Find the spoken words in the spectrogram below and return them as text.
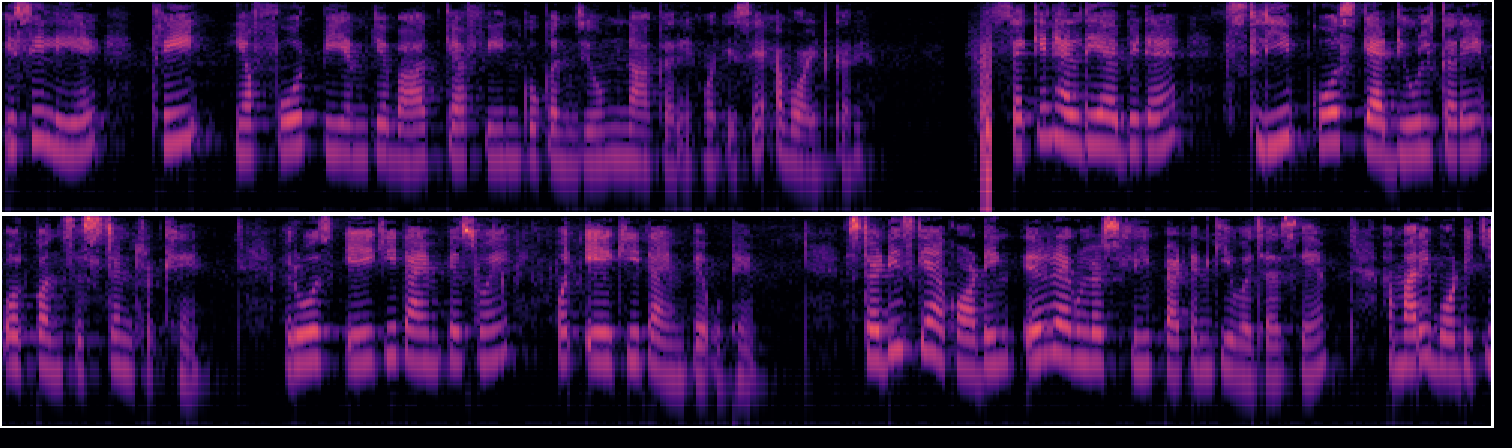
इसीलिए थ्री या फोर पीएम के बाद कैफ़ीन को कंज्यूम ना करें और इसे अवॉइड करें। सेकेंड हेल्दी हैबिट है स्लीप को स्केड्यूल करें और कंसिस्टेंट रखें। रोज़ एक ही टाइम पे सोएँ और एक ही टाइम पे उठें। स्टडीज़ के अकॉर्डिंग इरेगुलर स्लीप पैटर्न की वजह से हमारी बॉडी की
